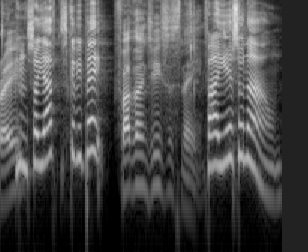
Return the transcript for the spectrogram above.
pray. Så i aften skal vi bede. Father, in Jesus' name, Far i Jesu navn.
